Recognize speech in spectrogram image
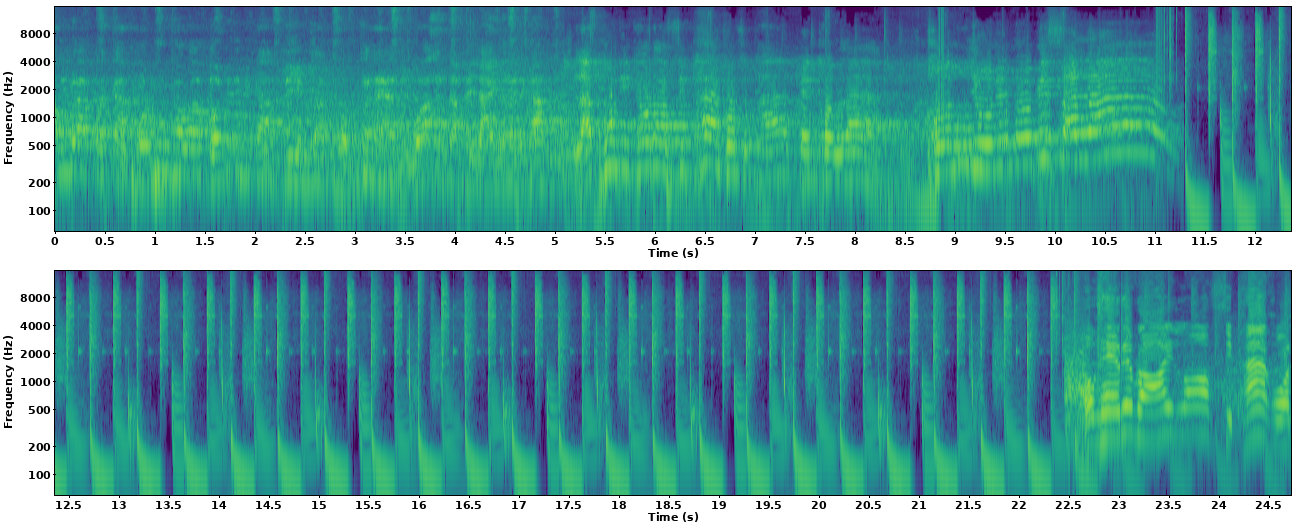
อนุญาตประกาศผลผู้เข้ารอบโดยที่มีการเรียงจากผลคะแนนหรือว่าอันดับใดๆเลยนะครับ และผู้ที่เข้ารอบ 15 คนสุดท้ายเป็นคนแรก ผลอยู่ในมือพี่สันแล้ว เคเรียบร้อยรอบ 15 คน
